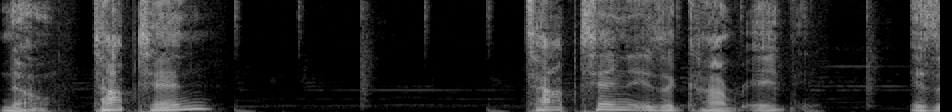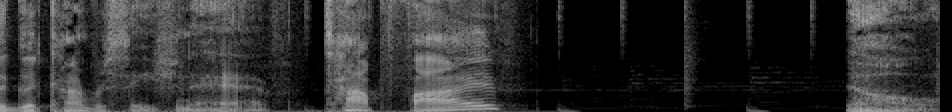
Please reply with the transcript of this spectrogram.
No. Top 10? Top 10 is a con- it is a good conversation to have. Top 5? No.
